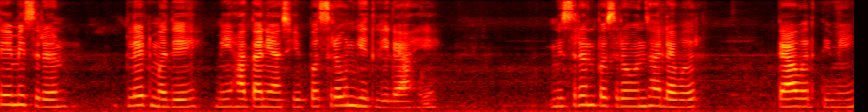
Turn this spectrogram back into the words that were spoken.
ते मिश्रण प्लेटमध्ये मी हाताने असे पसरवून घेतलेले आहे. मिश्रण पसरवून झाल्यावर त्यावरती मी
